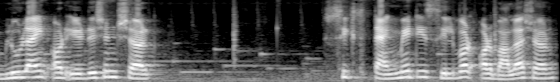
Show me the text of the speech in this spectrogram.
blue line or iridescent shark. Sixth tank mate is silver or bala shark.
